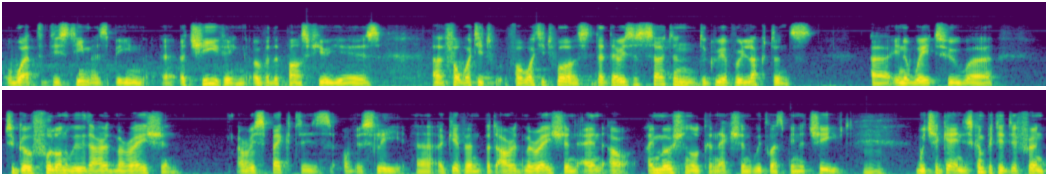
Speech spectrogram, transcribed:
what this team has been uh, achieving over the past few years uh, for what it for what it was. That there is a certain degree of reluctance, uh, in a way, to uh, to go full on with our admiration. Our respect is obviously uh, a given, but our admiration and our emotional connection with what's been achieved. Mm. Which again is completely different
